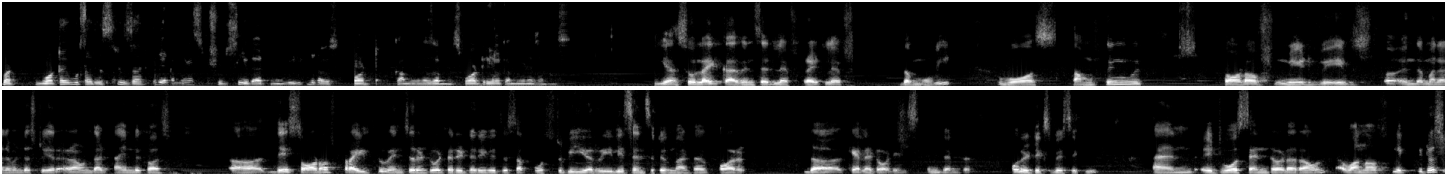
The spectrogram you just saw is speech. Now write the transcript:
But what I would suggest is that the communists should see that movie because what communism is, what real communism is. Yeah, so like Arvind said, left, right, left, the movie was something which sort of made waves uh, in the Malayalam industry around that time because uh, they sort of tried to venture into a territory which is supposed to be a really sensitive matter for the Kerala audience in general, politics basically. And it was centered around one of like it was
